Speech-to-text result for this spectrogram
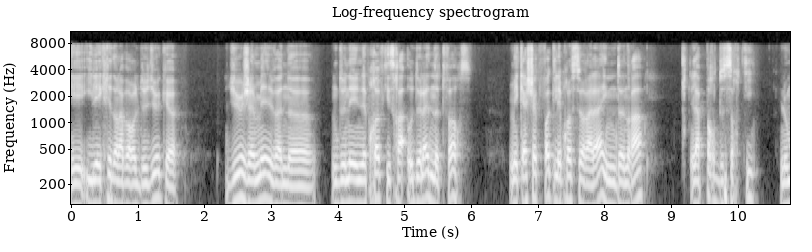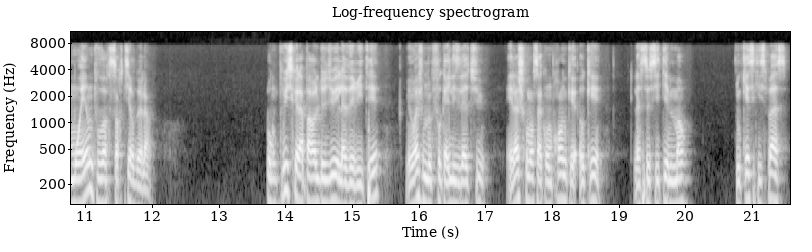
Et il écrit dans la parole de Dieu que Dieu jamais va nous donner une épreuve qui sera au-delà de notre force. Mais qu'à chaque fois que l'épreuve sera là, il nous donnera la porte de sortie, le moyen de pouvoir sortir de là. Donc, puisque la parole de Dieu est la vérité, mais moi je me focalise là-dessus. Et là, je commence à comprendre que, ok, la société ment. Mais qu'est-ce qui se passe?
